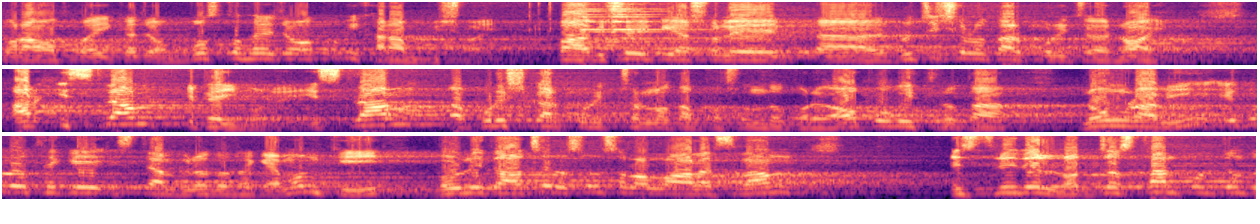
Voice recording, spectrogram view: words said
করা অথবা এই কাজে অভ্যস্ত হয়ে যাওয়া খুবই খারাপ বিষয়। বা বিষয়টি আসলে রুচিশীলতার পরিচয় নয়। আর ইসলাম এটাই বলে। ইসলাম পরিষ্কার পরিচ্ছন্নতা পছন্দ করে, অপবিত্রতা, নোংরামি, এগুলো থেকে ইসলাম বিরত থাকে। এমনকি বর্ণিত আছে, রসুল সাল্লাহ আলাইসাল্লাম স্ত্রীদের লজ্জাস্থান পর্যন্ত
